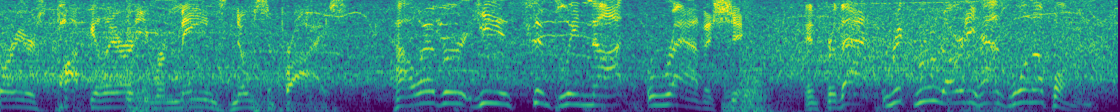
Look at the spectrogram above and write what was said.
Warrior's popularity remains no surprise. However, he is simply not ravishing. And for that, Rick Rude already has one up on him.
